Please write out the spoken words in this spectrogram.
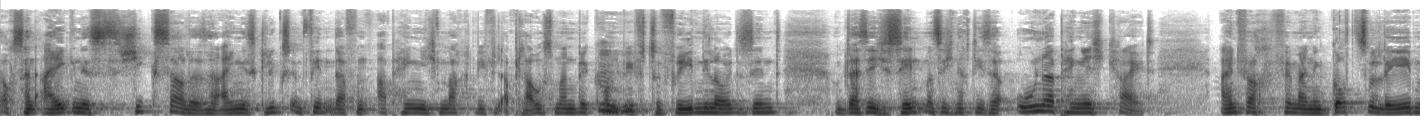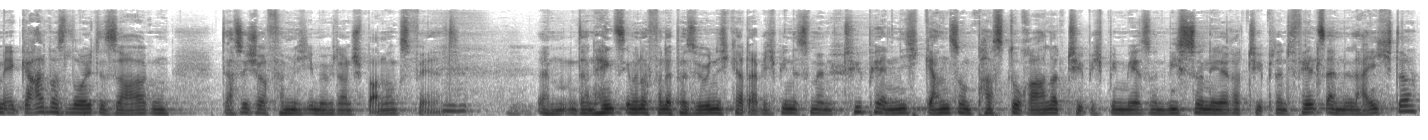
auch sein eigenes Schicksal, also sein eigenes Glücksempfinden davon abhängig macht, wie viel Applaus man bekommt, mhm. wie zufrieden die Leute sind. Und gleichzeitig sehnt man sich nach dieser Unabhängigkeit, einfach für meinen Gott zu leben, egal was Leute sagen, das ist auch für mich immer wieder ein Spannungsfeld. Mhm. Ähm, und dann hängt es immer noch von der Persönlichkeit ab. Ich bin jetzt von meinem Typ her nicht ganz so ein pastoraler Typ. Ich bin mehr so ein visionärer Typ. Dann fällt es einem leichter.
